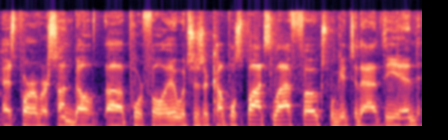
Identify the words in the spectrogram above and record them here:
as part of our Sun Belt uh, portfolio, which is a couple spots left, folks. We'll get to that at the end.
